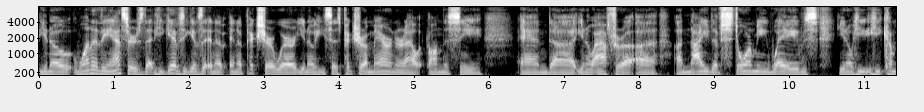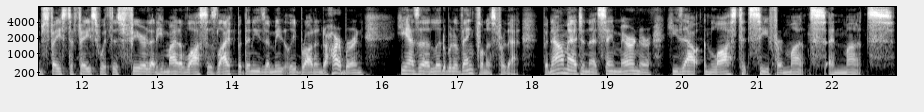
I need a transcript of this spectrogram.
you know, one of the answers that he gives, he gives it in a in a picture where you know he says, picture a mariner out on the sea, and uh, you know after a, a, a, night of stormy waves you know he, he comes face to face with this fear that he might have lost his life but then he's immediately brought into harbor and he has a little bit of thankfulness for that. But now imagine that same mariner, he's out and lost at sea for months and months.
